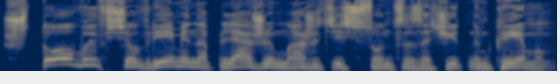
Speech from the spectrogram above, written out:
что вы все время на пляже мажетесь солнцезащитным кремом.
